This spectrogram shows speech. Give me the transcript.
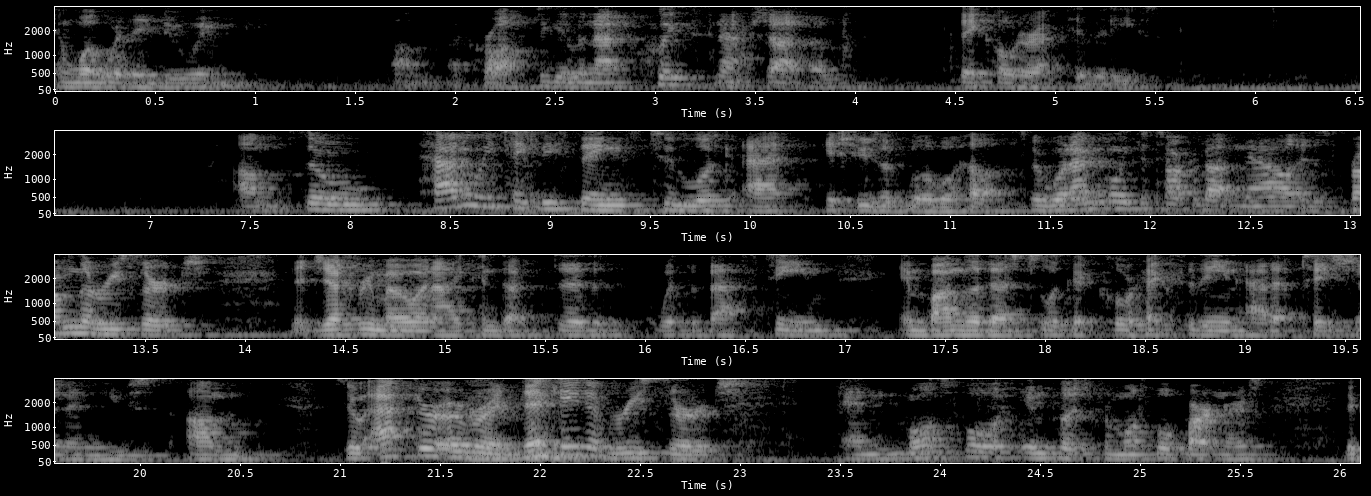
and what were they doing um, across to give a quick snapshot of stakeholder activities. Um, so how do we take these things to look at issues of global health? So what I'm going to talk about now is from the research that Jeffrey Moe and I conducted with the Bass team in Bangladesh to look at chlorhexidine adaptation and use. Um, so after over a decade of research and multiple inputs from multiple partners, the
